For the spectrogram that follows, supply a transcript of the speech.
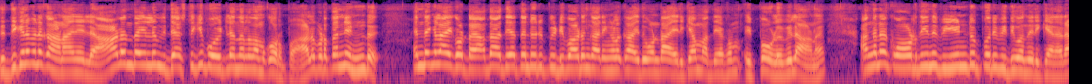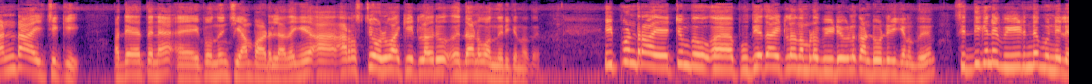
സിദ്ദിഖിനെ പിന്നെ കാണാനില്ല. ആളെന്തായാലും വിദേശത്തേക്ക് പോയിട്ടില്ല എന്നുള്ളത് നമുക്ക് ഉറപ്പാണ് ആൾ ഇവിടെ തന്നെ ഉണ്ട്. എന്തെങ്കിലും ആയിക്കോട്ടെ അത് അദ്ദേഹത്തിന്റെ ഒരു പിടിപാടും കാര്യങ്ങളൊക്കെ ആയതുകൊണ്ടായിരിക്കാം അദ്ദേഹം ഇപ്പോൾ ഒളിവിലാണ്. അങ്ങനെ കോടതിയിൽ നിന്ന് വീണ്ടും ഇപ്പോൾ ഒരു വിധി വന്നിരിക്കുകയാണ്. രണ്ടാഴ്ചയ്ക്ക് അദ്ദേഹത്തിന് ഇപ്പോൾ ഒന്നും ചെയ്യാൻ പാടില്ല. അല്ലെങ്കിൽ അറസ്റ്റ് ഒഴിവാക്കിയിട്ടുള്ള ഒരു ഇതാണ് വന്നിരിക്കുന്നത്. ഇപ്പം ഉണ്ടാ ഏറ്റവും പുതിയതായിട്ടുള്ള നമ്മുടെ വീഡിയോകൾ കണ്ടുകൊണ്ടിരിക്കുന്നത് സിദ്ദിഖിന്റെ വീടിന്റെ മുന്നിൽ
